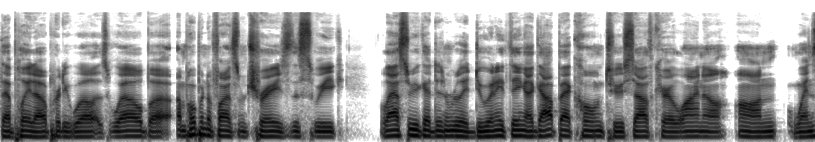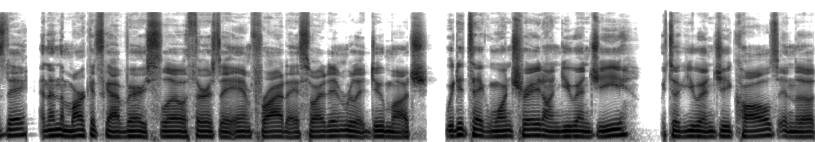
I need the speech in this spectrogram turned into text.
that played out pretty well as well. But I'm hoping to find some trades this week. Last week, I didn't really do anything. I got back home to South Carolina on Wednesday, and then the markets got very slow Thursday and Friday, so I didn't really do much. We did take one trade on UNG. We took UNG calls in the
